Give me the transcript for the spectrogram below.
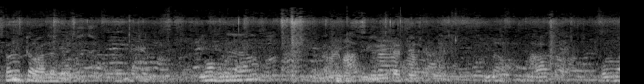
সনটা ভালো হয়েছে চিংড়িটা টেস্ট করব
